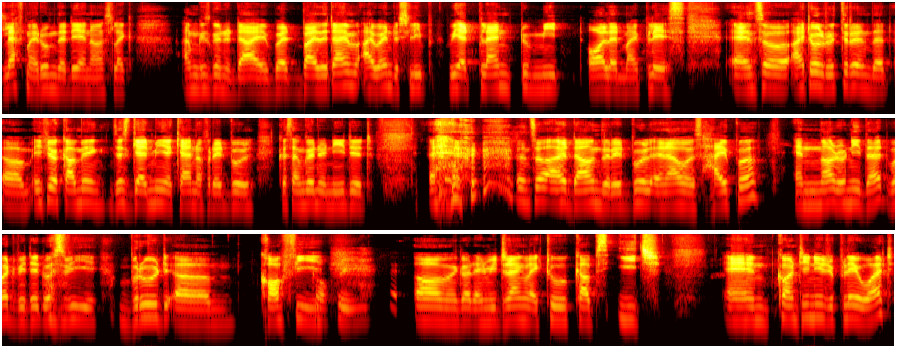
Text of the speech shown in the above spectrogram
left my room that day, and I was like, I'm just going to die. But by the time I went to sleep, we had planned to meet all at my place. And so I told Ruthiran that um, if you're coming, just get me a can of Red Bull because I'm going to need it. and so I downed the Red Bull and I was hyper. And not only that, what we did was we brewed um, coffee. Coffee. Oh my god! And we drank like two cups each, and continued to play what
